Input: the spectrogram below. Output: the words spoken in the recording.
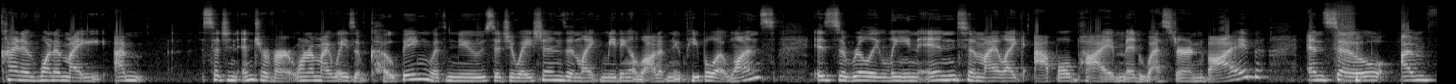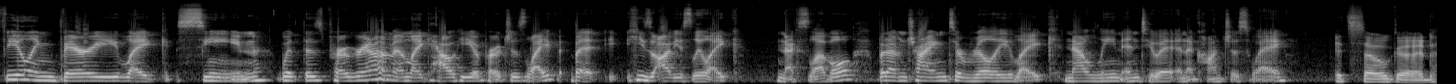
kind of one of my, I'm, such an introvert. One of my ways of coping with new situations and like meeting a lot of new people at once is to really lean into my like apple pie Midwestern vibe. And so I'm feeling very like seen with this program and like how he approaches life. But he's obviously like next level, but I'm trying to really like now lean into it in a conscious way. It's so good.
